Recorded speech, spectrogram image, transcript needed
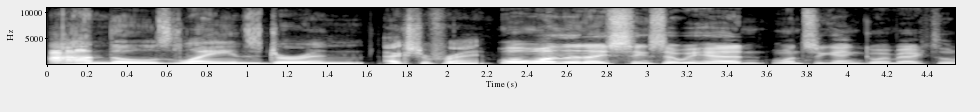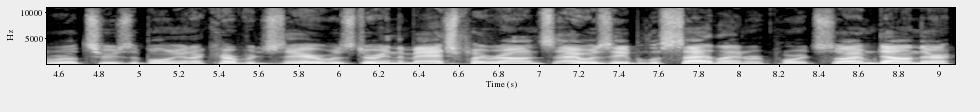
on those lanes during extra frame. Well, one of the nice things that we had, once again, going back to the World Series of Bowling and our coverage there, was during the match play rounds, I was able to sideline report. So I'm down there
